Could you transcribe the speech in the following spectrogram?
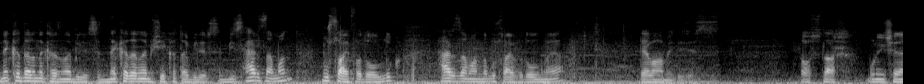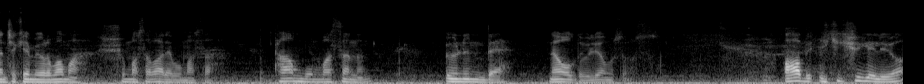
ne kadarını kazanabilirsin, ne kadarına bir şey katabilirsin. Biz her zaman bu sayfada olduk. Her zaman da bu sayfada olmaya devam edeceğiz. Dostlar, bunu içeriden çekemiyorum ama şu masa var ya bu masa. Tam bu masanın önünde ne oldu biliyor musunuz? Abi iki kişi geliyor.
